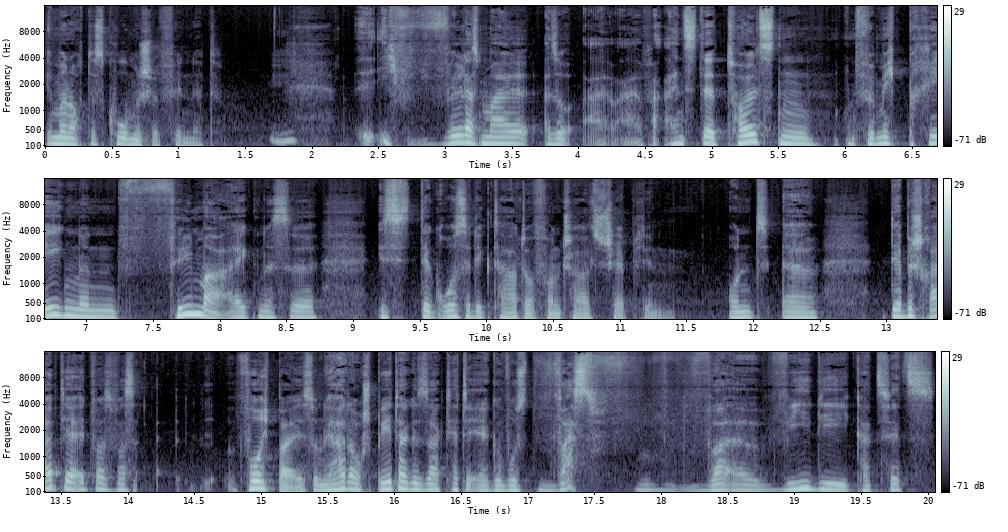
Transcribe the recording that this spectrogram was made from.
immer noch das Komische findet. Mhm. Ich will das mal, also äh, eins der tollsten und für mich prägenden Filmereignisse ist der große Diktator von Charles Chaplin. Und äh, der beschreibt ja etwas, was furchtbar ist. Und er hat auch später gesagt, hätte er gewusst, was, wie die KZs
